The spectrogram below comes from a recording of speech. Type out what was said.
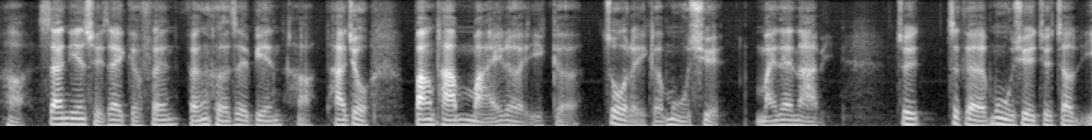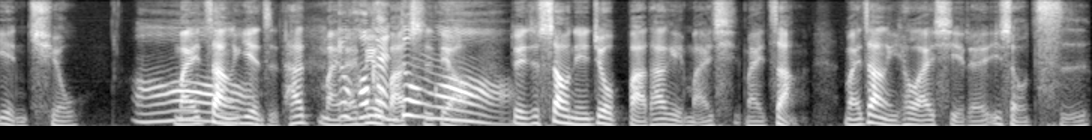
哈，三点水在一个汾汾河这边哈，他就帮他埋了一个，做了一个墓穴，埋在那里，所以这个墓穴就叫燕丘。哦，埋葬燕子，他买来没有把它吃掉，哦、对，这少年就把它给埋起埋葬，埋葬以后还写了一首词，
